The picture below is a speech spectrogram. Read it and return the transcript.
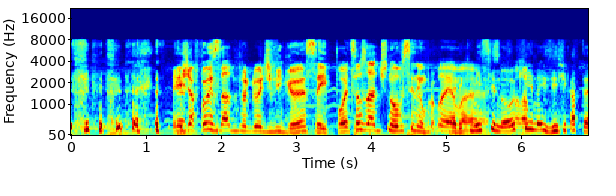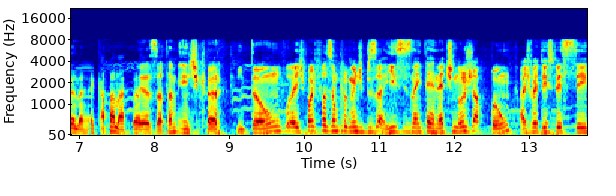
Ele já foi usado no programa de vingança e pode ser usado de novo sem nenhum problema. Ele que me ensinou falar- que não existe katana, é katana. né? Exatamente, cara. Então, a gente pode fazer um programa de bizarrices na internet no Japão. A gente vai ter um, especi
